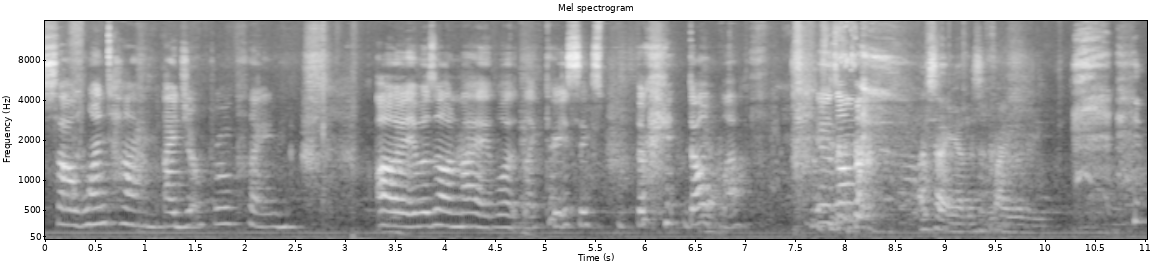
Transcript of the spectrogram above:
So one time I jumped from a plane. Uh, it was on my what, like 36. 30, don't laugh. It was on my. I'm sorry. Yeah, this is probably really.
